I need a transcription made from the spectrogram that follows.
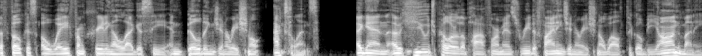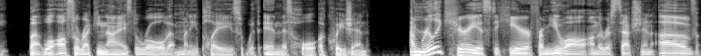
the focus away from creating a legacy and building generational excellence. Again, a huge pillar of the platform is redefining generational wealth to go beyond money, but we'll also recognize the role that money plays within this whole equation. I'm really curious to hear from you all on the reception of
